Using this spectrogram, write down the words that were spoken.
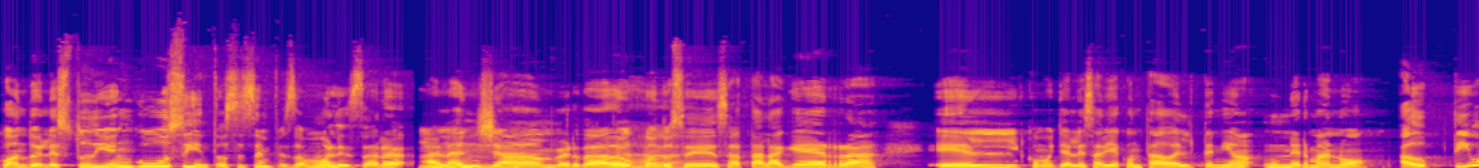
Cuando él estudió en Gusi, entonces empezó a molestar a, Alan Sham, ¿verdad? O cuando se desata la guerra, él, como ya les había contado, él tenía un hermano adoptivo,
